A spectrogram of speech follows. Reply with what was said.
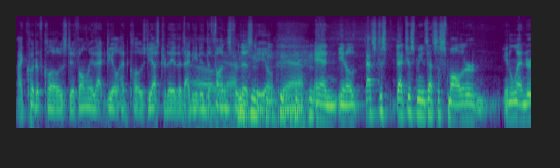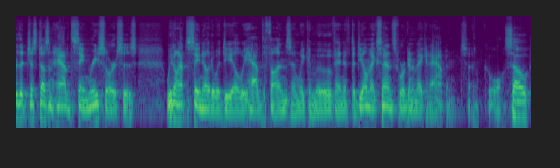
I could have closed if only that deal had closed yesterday. That I needed oh, the funds yeah. for this deal." yeah. And you know that's just that just means that's a smaller you know, lender that just doesn't have the same resources. We don't have to say no to a deal. We have the funds, and we can move. And if the deal makes sense, we're going to make it happen. So cool. So.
